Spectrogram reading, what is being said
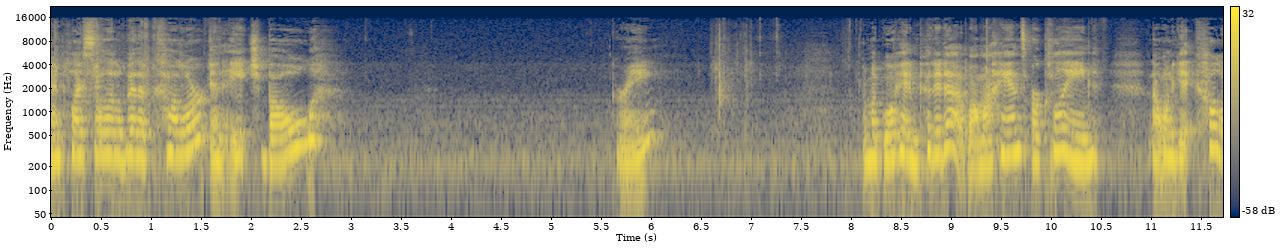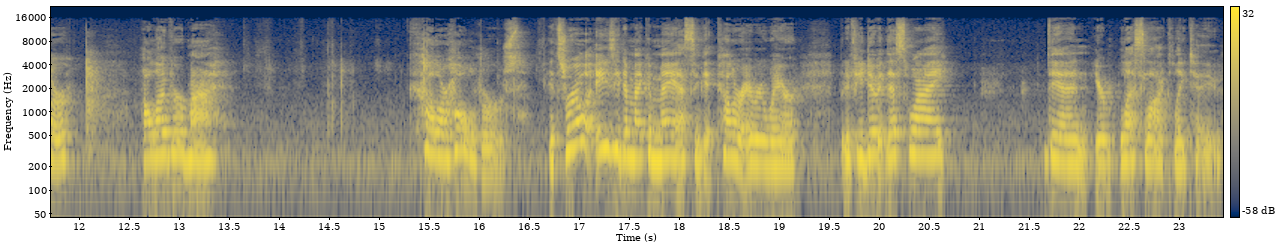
and place a little bit of color in each bowl. Green. I'm going to go ahead and put it up while my hands are clean. I don't want to get color all over my color holders. It's real easy to make a mess and get color everywhere, but if you do it this way, then you're less likely to.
